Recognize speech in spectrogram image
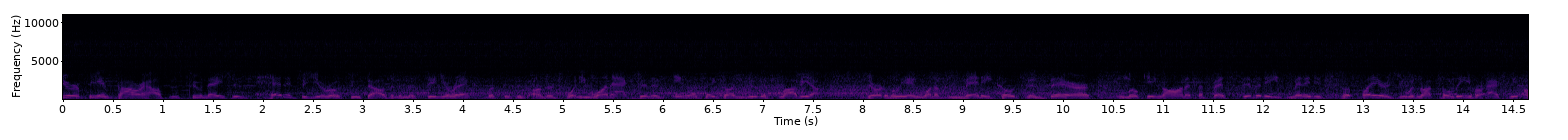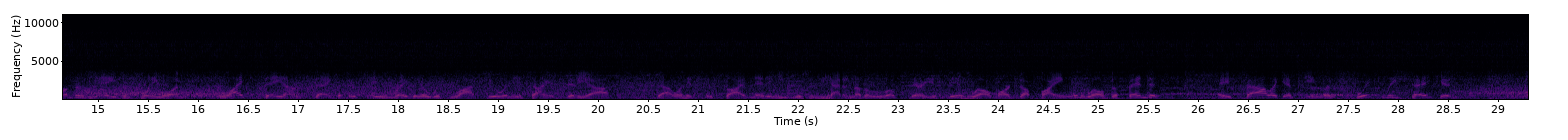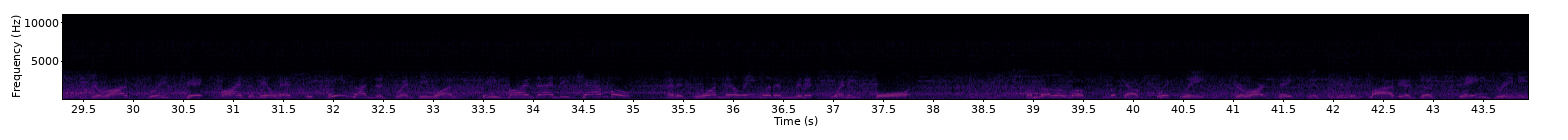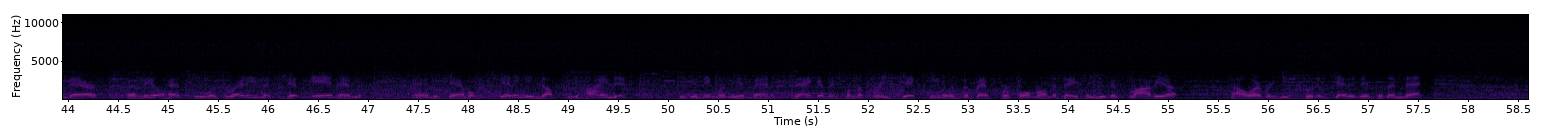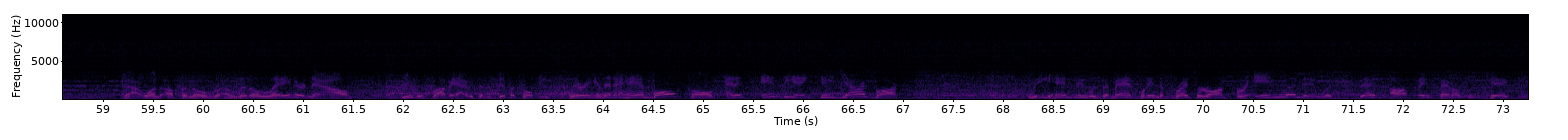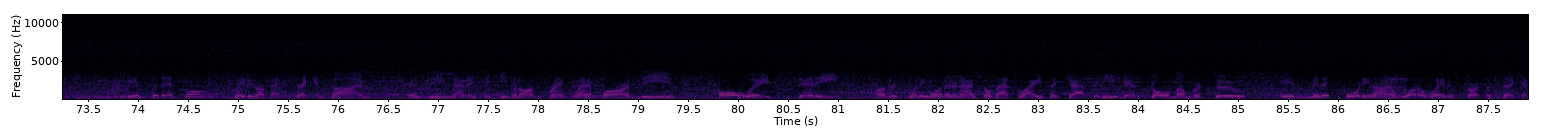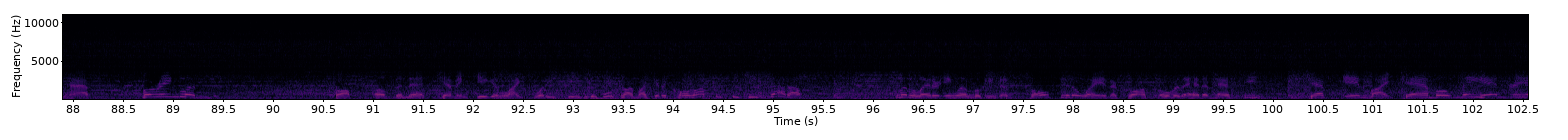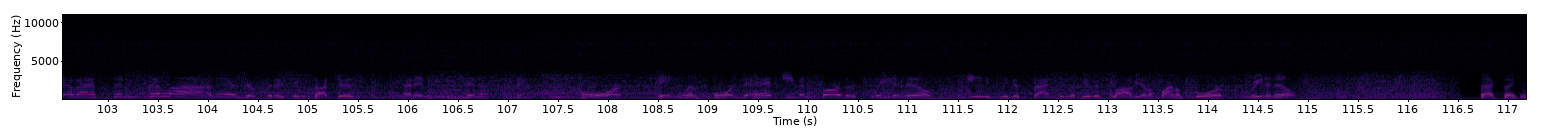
European powerhouses, two nations headed to Euro 2000 in the senior ranks, but this is under 21 action as England takes on Yugoslavia. Gerard Houllier, one of many coaches there, looking on at the festivities. Many of these players you would not believe are actually under the age of 21, like Dejan Stankovic, a regular with Lazio in the Italian Serie A. That one hits the side netting. He wishes he had another look. There you see it, well marked up by England, well defended. A foul against England, quickly taken. Gerrard's free kick finds Emile Heskey. He's under 21. He finds Andy Campbell. And it's 1-0 England in minute 24. Another look. Look how quickly Gerard takes this. Yugoslavia just daydreaming there. Emile Heskey was ready to chip in, and Andy Campbell getting enough behind it to give England the advantage. Stankovic from the free kick. He was the best performer on the day for Yugoslavia. However, he couldn't get it into the net. That one up and over. A little later now, Yugoslavia having some difficulties clearing, and then a handball called, and it's in the 18-yard box. Lee Hendrie was the man putting the pressure on for England. It would set up a penalty kick. Incidental, maybe not that second time, as he managed to keep it on. Frank Lampard, the always steady under 21 international. That's why he's the captain. He gets goal number two in minute 49. What a way to start the second half for England. Top of the net. Kevin Keegan likes what he sees. He goes, hey, I might get a call up if he keeps that up. A little later, England looking to salt it away. The cross over the head of Heskey. Kept in by Campbell. Lee Hendrie of Aston Villa. There's your finishing touches. And in minute 64, England forge ahead even further, 3 to 0. Easily dispatching of Yugoslavia. The final score, 3 to 0. Max, thank you.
